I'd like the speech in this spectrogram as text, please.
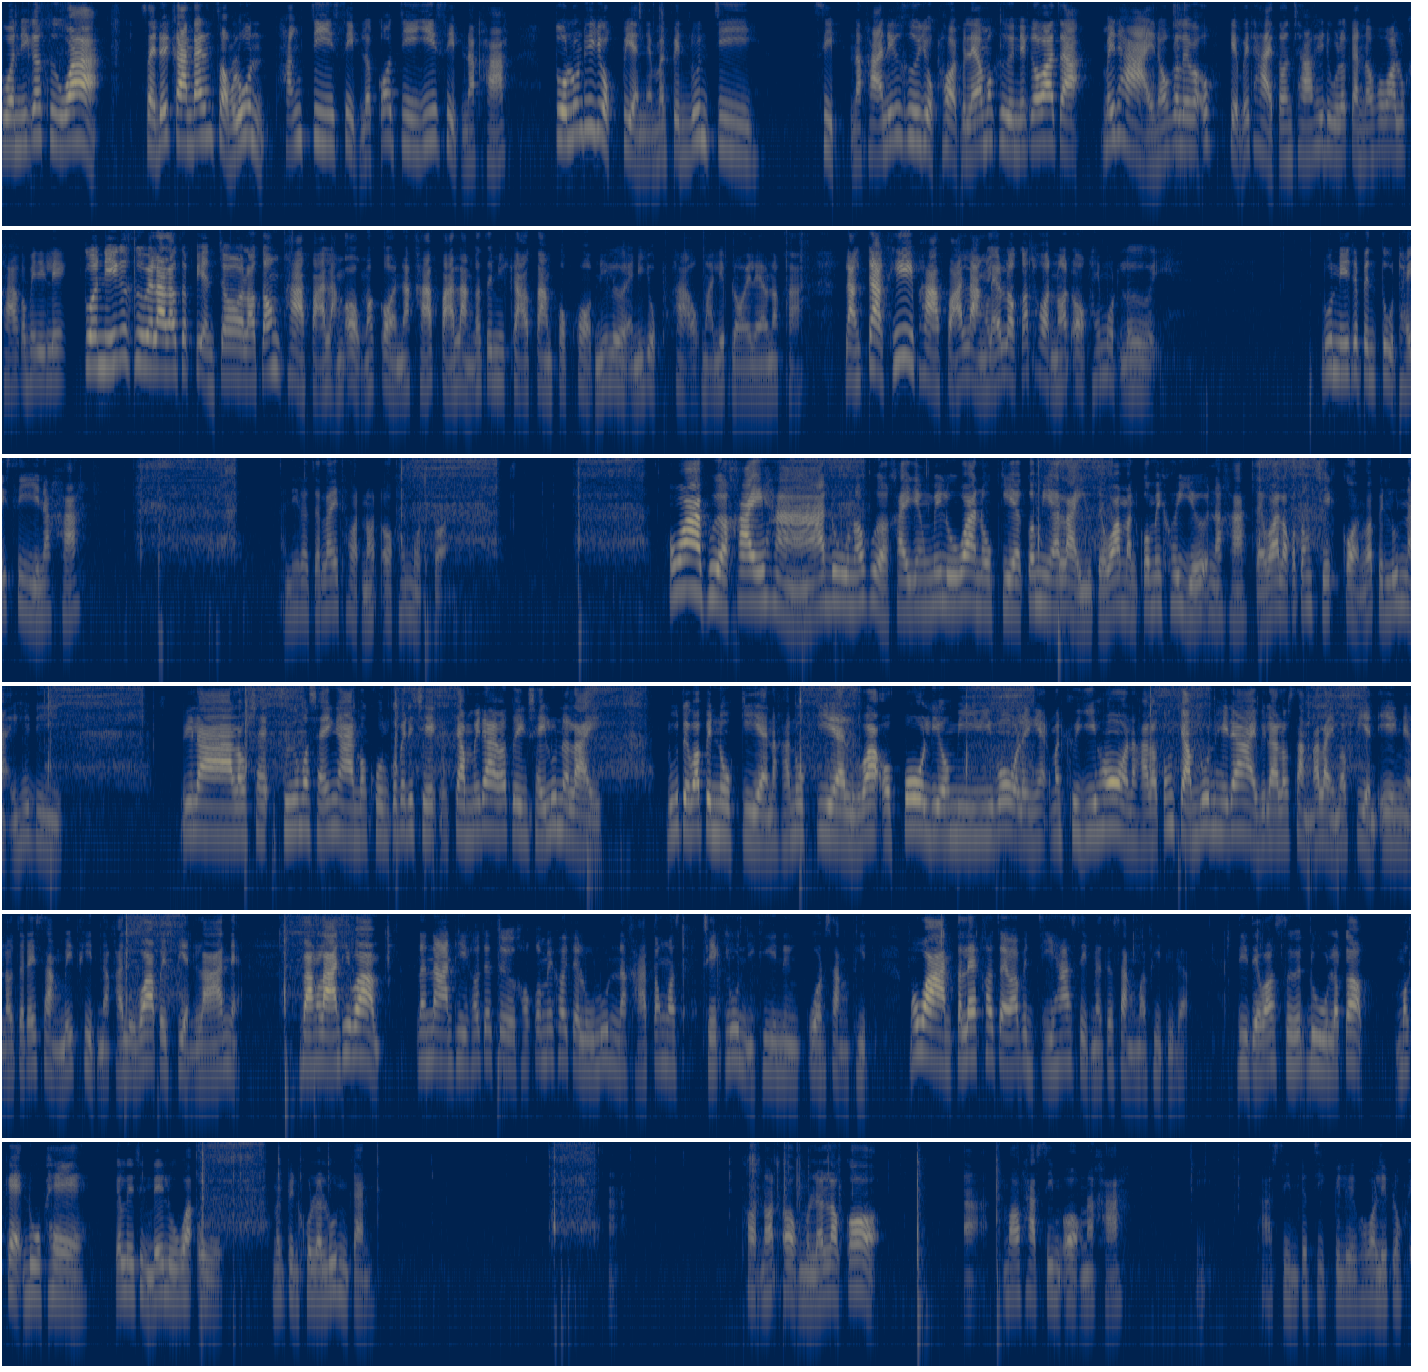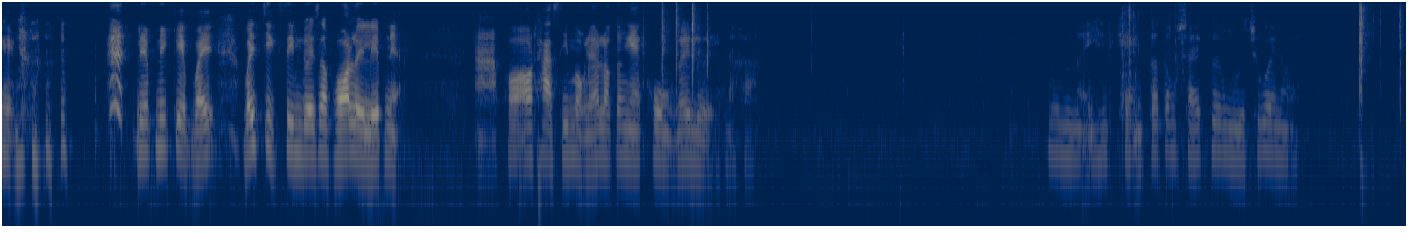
ตัวนี้ก็คือว่าใส่ด้วยกันได้ทั้งสองรุ่นทั้ง G10 แล้วก็ G20 นะคะ ตัวรุ่นที่หยกเปลี่ยนเนี่ยมันเป็นรุ่น G10 นะคะอันนี้ก็คือหยกถอดไปแล้วเมื่อคืนนี้ก็ว่าจะไม่ถ่ายเนาะก็เลยว่าโอ้เก็บไว้ถ่ายตอนเช้าให้ดูแล้วกันเนาะเพราะว่าลูกค้าก็ไม่ได้เร่ง ตัวนี้ก็คือเวลาเราจะเปลี่ยนจอเราต้องผ่าฝาหลังออกมาก่อนนะคะ ฝาหลังก็จะมีกาวตามขอบๆนี่เลย อันนี้หยกผ่าออกมาเรียบร้อยแล้วนะคะ หลังจากที่ผ่าฝาหลังแล้วเราก็ถอดน็อตออกให้หมดเลย รุ่นนี้จะเป็นตูดไทซีนะคะ อันนี้เราจะไล่ถอดน็อตออกให้หมดก่อน เพราะว่าเผื่อใครหาดูเนาะเผื่อใครยังไม่รู้ว่าโนเกียก็มีอะไรอยู่แต่ว่ามันก็ไม่ค่อยเยอะนะคะ แต่ว่าเราก็ต้องเช็คก่อนว่าเป็นรุ่นไหนให้ดีเวลาเราซื้อมาใช้งานบางคนก็ไม่ได้เช็คจำไม่ได้ว่าตัวเองใช้รุ่นอะไร รู้แต่ว่าเป็นโนเกียนะคะโนเกียหรือว่า oppo realme vivo อะไรเงี้ยมันคือยี่ห้อนะคะ เราต้องจำรุ่นให้ได้ เวลาเราสั่งอะไรมาเปลี่ยนเองเนี่ยเราจะได้สั่งไม่ผิดนะคะ หรือว่าไปเปลี่ยนร้านเนี่ยบางร้านที่ว่านานๆทีเขาจะเจอเขาก็ไม่ค่อยจะรู้รุ่นนะคะ ต้องมาเช็ครุ่นอีกทีหนึ่งกลัวสั่งผิด เมื่อวานตอนแรกเข้าใจว่าเป็น G50 นะจะสั่งมาผิดอยู่แล้ว ดีแต่ว่าเซิร์ชดูแล้วก็มาแกะดูแพรก็เลยถึงได้รู้ว่าโอ้มันเป็นคนละรุ่นกันอะ ถอดน็อตออกหมดแล้วเราก็มาเอถาดซิมออกนะคะนี่ถาดซิมก็จิกไปเลยเพราะว่าเล็บเราแข็ง เล็บนี่เก็บไว้ไว้จิกซิมโดยเฉพาะเลยเล็บเนี่ยอ่าพอเอาถาดซิมออกแล้วเราก็แงะโครงได้เลยนะคะ มุมไหนแข็งก็ต้องใช้เครื่องมือช่วยหน่อย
